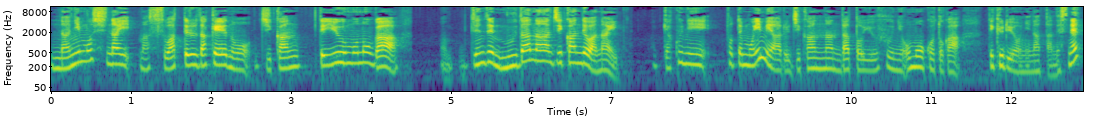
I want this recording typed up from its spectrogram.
何もしない、まあ、座ってるだけの時間っていうものが、全然無駄な時間ではない。逆にとても意味ある時間なんだというふうに思うことができるようになったんですね。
